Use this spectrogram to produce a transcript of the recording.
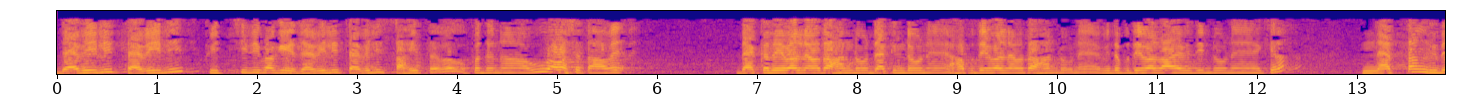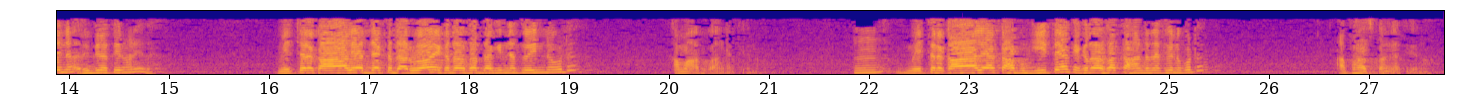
දැවිලි, තැවිලි, පිච්චිලි වගේ දැවිලි, තැවිලි සහිතව උපදනා වූ අවශ්‍යතාවය දැක්ක දේවල් නැවත අහන්න ඕනේ, දකින්න ඕනේ, අහපු දේවල් නැවත අහන්න ඕනේ, විඳපු දේවල් ආයෙ විඳින්න ඕනේ කියලා නැත්තම් රිදෙන රිදලා තියෙනව නේද? මෙච්චර කාලයක් දැක්ක දරුවා එක දවසක් දකින්න නැතුව ඉන්නකොට අමාරුකම් ඇති වෙනවා. හ්ම් මෙච්චර කාලයක් අහපු ගීතයක් එක දවසක් අහන්න නැති වෙනකොට අපහසුකම් ඇති වෙනවා.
